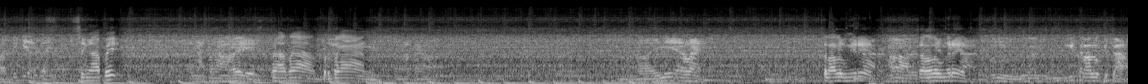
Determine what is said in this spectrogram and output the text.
Tapi dia enggak. Sing apik? Tengah-tengah tengah-tengah bertahan tengah-tengah. Nah ini elek. Terlalu ngirit? Terlalu ngirit? hmm, ini terlalu getar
